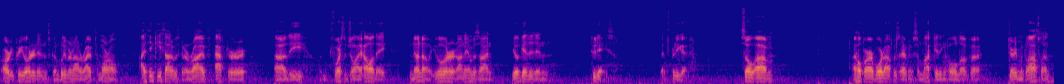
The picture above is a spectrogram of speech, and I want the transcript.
already pre-ordered it, and it's going to, believe it or not, arrive tomorrow. I think he thought it was going to arrive after uh, the Fourth of July holiday. No, no, you order it on Amazon, you'll get it in two days. That's pretty good. So um, I hope our board office is having some luck getting hold of uh, Jerry McLaughlin.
